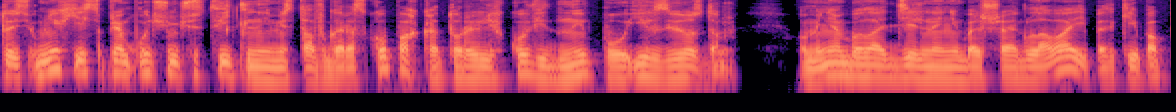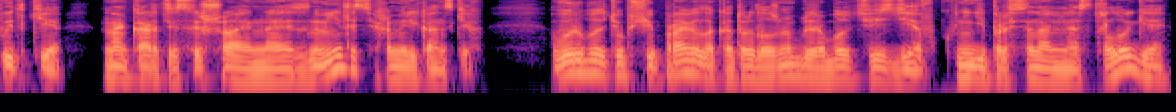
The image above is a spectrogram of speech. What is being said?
То есть у них есть прям очень чувствительные места в гороскопах, которые легко видны по их звездам. У меня была отдельная небольшая глава и такие попытки на карте США и на знаменитостях американских выработать общие правила, которые должны были работать везде. В книге «Профессиональная астрология»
